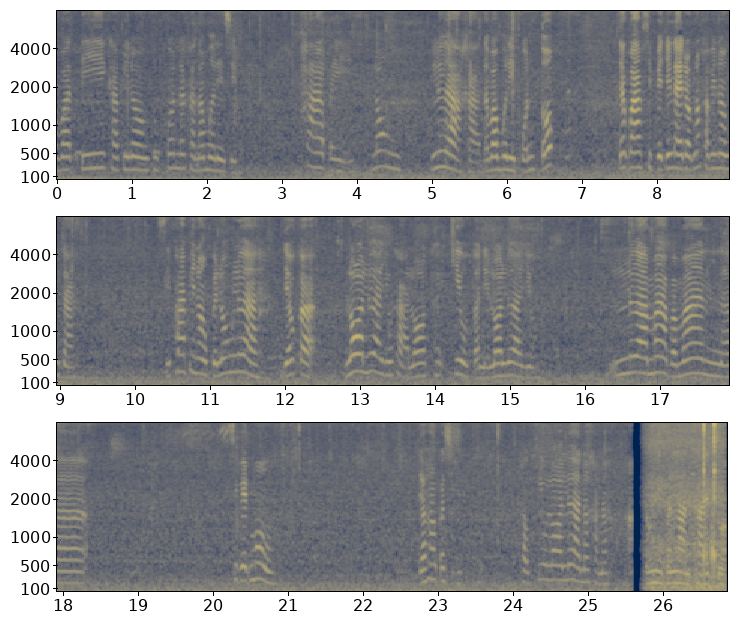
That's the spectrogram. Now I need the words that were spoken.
สวัสดีค่ะพี่น้องทุกคนนะคะน้ำมือนี่สิพาไปล่องเรือค่ะ แต่ว่ามือนี่ฝนตกจากว่าสิเป็นยังไงดอกเนาะค่ะพี่น้องจ้ะสิพาพี่น้องไปล่องเรือ เดี๋ยวก็ล่อเรืออยู่ค่ะล่อคิวตอนนี้ล่อเรืออยู่ เรือมาประมาณสิบเอ็ดโมงเดี๋ยวเขาก็สิเขาคิวล่อเรือนะคะเนาะตรงนี้เป็นลานขายตั๋ว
